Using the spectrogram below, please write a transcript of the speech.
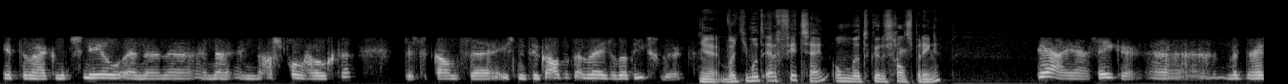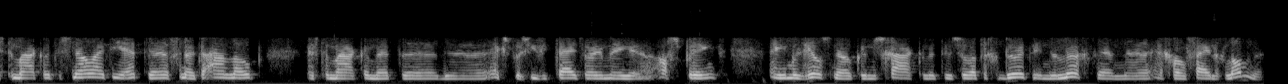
Je hebt te maken met sneeuw en, en, en afspronghoogte. Dus de kans is natuurlijk altijd aanwezig dat er iets gebeurt. Ja, want je moet erg fit zijn om te kunnen schanspringen. Ja, ja zeker. het heeft te maken met de snelheid die je hebt vanuit de aanloop. Het heeft te maken met de explosiviteit waarmee je afspringt. En je moet heel snel kunnen schakelen tussen wat er gebeurt in de lucht en, uh, en gewoon veilig landen.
